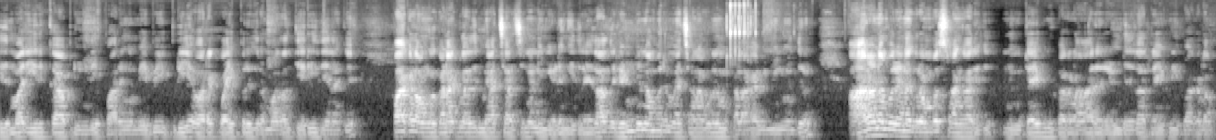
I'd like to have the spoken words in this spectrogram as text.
இது மாதிரி இருக்கா அப்படிங்கிறதே பாருங்கள் மேபி இப்படியே வரக்கு வாய்ப்பு இருக்கிற மாதிரி தான் தெரியுது எனக்கு. பார்க்கலாம். உங்கள் கணக்கில் அது மேட்ச் ஆச்சுன்னா நீங்கள் எடுங்க. இதில் ஏதாவது ரெண்டு நம்பர் மேட்ச் ஆனால் கூட நமக்கு அழகாக வின்னிங் வந்துடும் ஆறாம் நம்பர் எனக்கு ரொம்ப ஸ்ட்ராங்காக இருக்குது நீங்கள் டைப் பண்ணி பார்க்கலாம். ஆறு ரெண்டு இதெல்லாம் ட்ரை பண்ணி பார்க்கலாம்.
